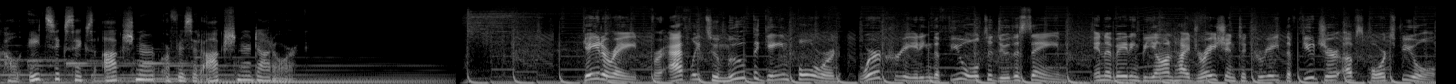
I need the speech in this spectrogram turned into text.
Call 866 Ochsner or visit ochsner.org. Gatorade, for athletes who move the game forward, we're creating the fuel to do the same. Innovating beyond hydration to create the future of sports fuel.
